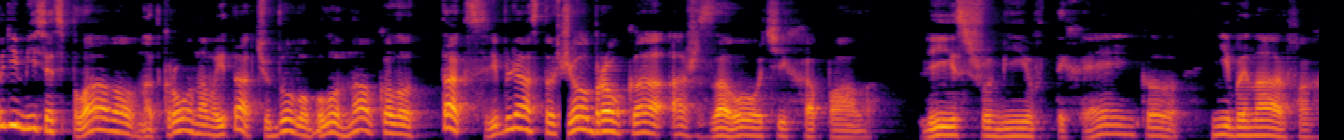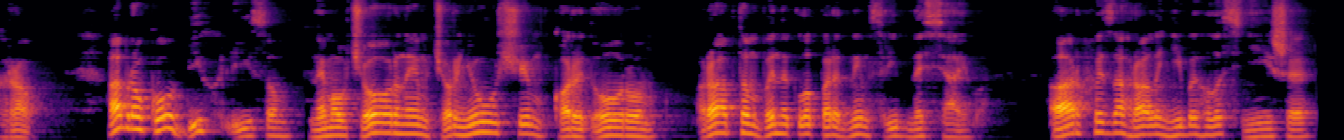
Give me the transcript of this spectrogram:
тоді місяць плавав над кронами і так чудово було навколо, так сріблясто, що бравка аж за очі хапала. Ліс шумів тихенько, ніби на арфах грав. А Бравко біг лісом, немов чорним, чорнющим коридором. Раптом виникло перед ним срібне сяйво. Арфи заграли ніби голосніше,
